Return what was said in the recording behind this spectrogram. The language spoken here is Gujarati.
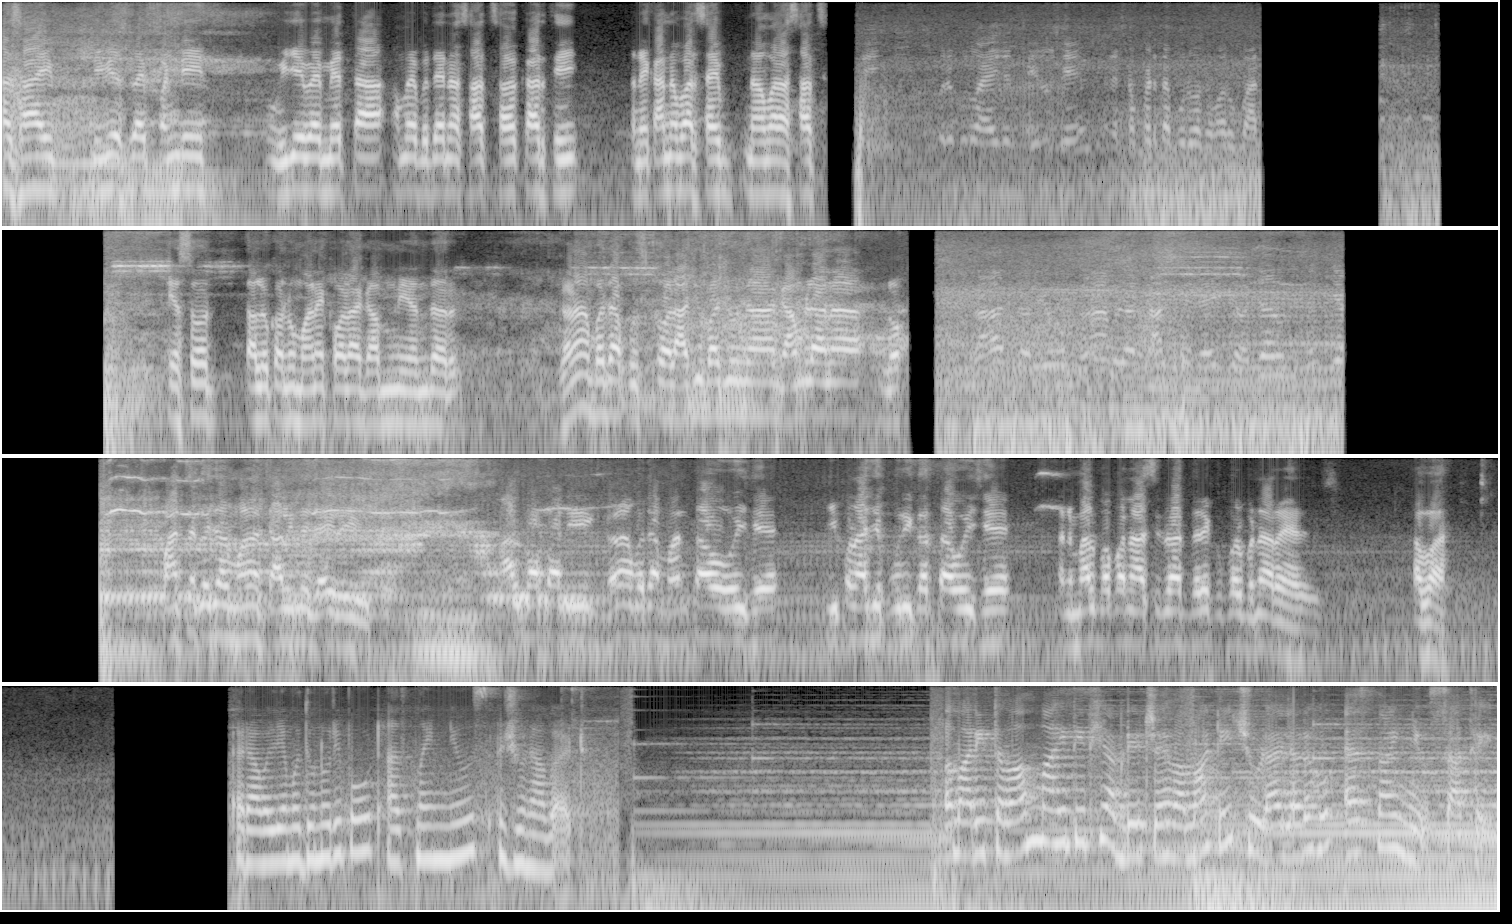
સાહેબ દિવ્યેશભાઈ પંડિત વિજયભાઈ મહેતા અમે બધાના સાથ સહકારથી અને કાનાબાર સાહેબના અમારા સાથ પૂરેપૂરું આયોજન થયેલું છે અને સફળતાપૂર્વક અમારું બાર કેશોદ તાલુકાનું માણેકવાડા ગામની અંદર ઘણા બધા પુષ્કળ આજુબાજુના ગામડાના લોકો પાંચેક હજાર માણસ ચાલીને જઈ રહ્યું છે. માલ બાપાની ઘણા બધા માનતાઓ હોય છે એ પણ આજે પૂરી કરતા હોય છે. અને બાપાના આશીર્વાદ દરેક ઉપર બના રહે છે. આભાર. રાવલિયા મધુનો રિપોર્ટ આસ નાઇન ન્યૂઝ જુનાગઢ. અમારી તમામ માહિતીથી અપડેટ રહેવા માટે જોડાયેલા રહો એસ નાઇન ન્યૂઝ સાથે.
